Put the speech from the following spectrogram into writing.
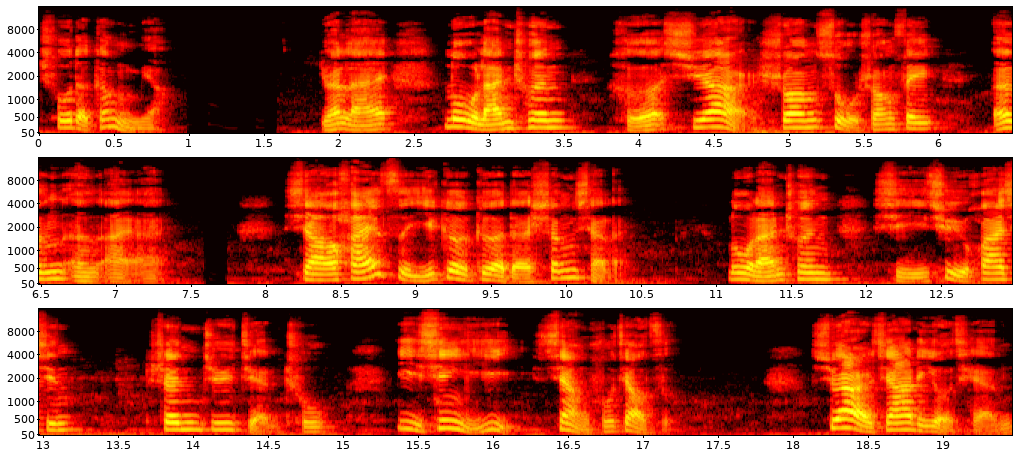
出得更妙。原来陆兰春和薛二双宿双飞，恩恩爱爱，小孩子一个个的生下来。陆兰春喜去花心，深居简出，一心一意相夫教子。薛二家里有钱。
